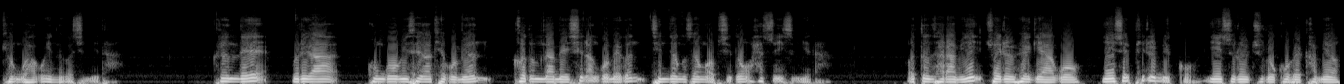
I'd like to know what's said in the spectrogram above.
경고하고 있는 것입니다. 그런데 우리가 곰곰이 생각해보면 거듭남의 신앙 고백은 진정성 없이도 할 수 있습니다. 어떤 사람이 죄를 회개하고 예수의 피를 믿고 예수를 주로 고백하며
